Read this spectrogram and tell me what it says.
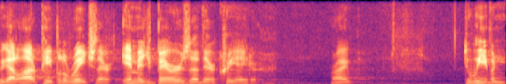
We got a lot of people to reach. They're image bearers of their Creator, right? Do we even,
